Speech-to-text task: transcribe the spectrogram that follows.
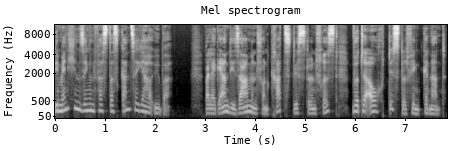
Die Männchen singen fast das ganze Jahr über. Weil er gern die Samen von Kratzdisteln frisst, wird er auch Distelfink genannt.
